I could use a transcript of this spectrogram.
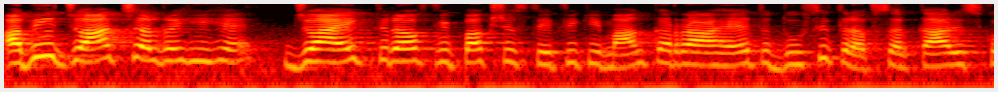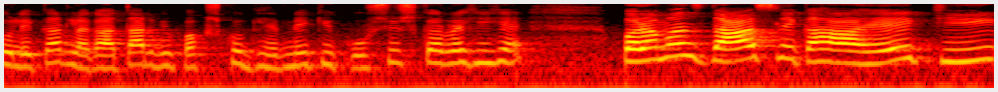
अभी जाँच चल रही है। जहाँ एक तरफ़ विपक्ष इस्तीफे की मांग कर रहा है तो दूसरी तरफ़ सरकार इसको लेकर लगातार विपक्ष को घेरने की कोशिश कर रही है। परमंश दास ने कहा है कि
